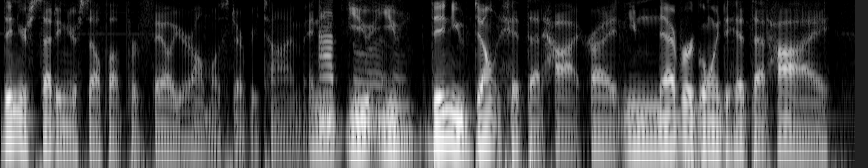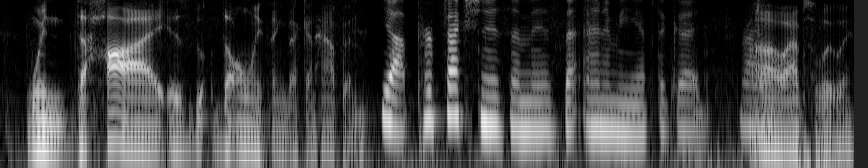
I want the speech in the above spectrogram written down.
then you're setting yourself up for failure almost every time. And you, you, you then you don't hit that high, right? You're never going to hit that high when the high is the, the only thing that can happen. Yeah, perfectionism is the enemy of the good, right? Oh, absolutely.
